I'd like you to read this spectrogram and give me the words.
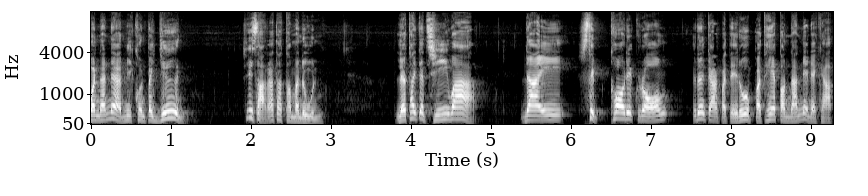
วันนั้นเนี่ยมีคนไปยื่นที่สารรัฐธรรมนูญ แล้วท่านก็ชี้ว่าใน 10 ข้อเรียกร้องเรื่องการปฏิรูปประเทศตอนนั้นเนี่ยนะครับ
